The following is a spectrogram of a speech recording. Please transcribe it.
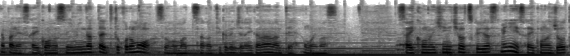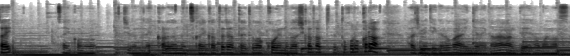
やっぱね最高の睡眠だったりってところもそのままつながってくるんじゃないかななんて思います。最高の一日を作り出すために最高の状態。最高の自分の、ね、体の使い方であったりとか声の出し方っていうところから始めていくのがいいんじゃないかななんて思います。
